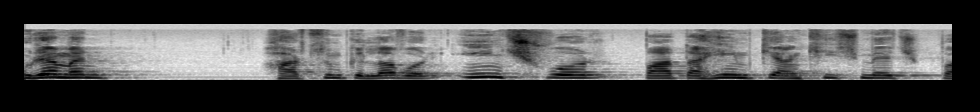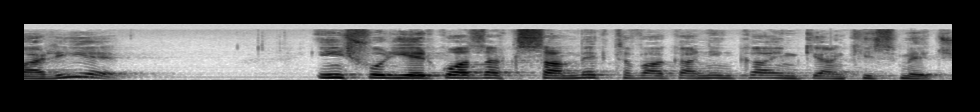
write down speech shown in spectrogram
Ուրեմն հարցում կլա, որ ինչ որ պատահիմ կյանքից մեջ բարի է, ինչ որ 2021 թվականին կա իմ կյանքից մեջ,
